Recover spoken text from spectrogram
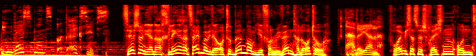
Investments und Exits. Sehr schön, ja, nach längerer Zeit mal wieder Otto Birnbaum hier von Revent. Hallo Otto. Hallo Jan. Freue mich, dass wir sprechen und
